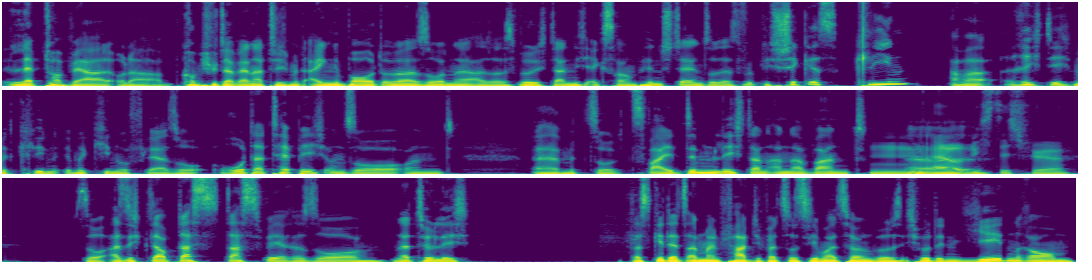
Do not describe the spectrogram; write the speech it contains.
Laptop wäre oder Computer wäre natürlich mit eingebaut oder so, ne? Also das würde ich da nicht extra um hinstellen, so dass es wirklich schick ist, clean, aber richtig mit, clean, mit Kinoflair. So roter Teppich und so und äh, mit so zwei Dimmlichtern an der Wand. Hm, Äh, ja, richtig für. So, also ich glaube, das, das wäre so natürlich. Das geht jetzt an meinen Vati, falls du das jemals hören würdest. Ich würde in jeden Raum,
